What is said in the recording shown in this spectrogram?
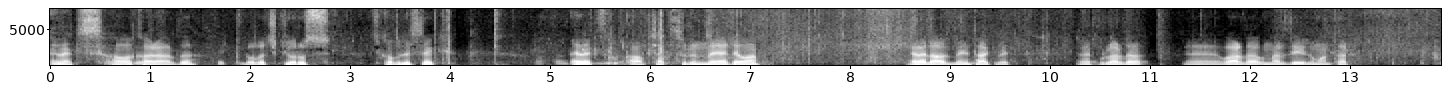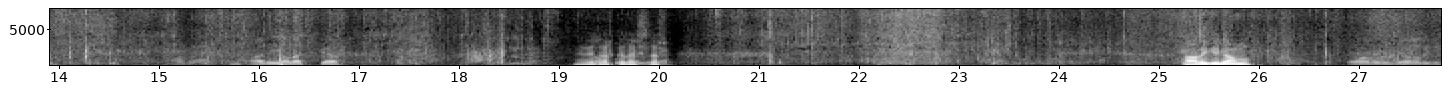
Evet, hava karardı. Yola çıkıyoruz. Çıkabilirsek. Evet, alçak sürünmeye devam. Evet abi beni takip et. Evet buralarda e, var da bunlar zehirli mantar. Hadi yola çıkıyor. Evet arkadaşlar. Abi geliyor mu? Devam edin, devam edin.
